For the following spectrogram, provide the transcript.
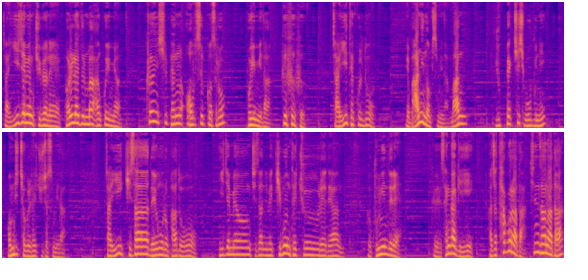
자, 이재명 주변에 벌레들만 안고 있면 큰 실패는 없을 것으로 보입니다. 흐흐흐. 자, 이 댓글도 예, 많이 넘습니다. 만 675분이 엄지척을 해주셨습니다. 자, 이 기사 내용으로 봐도 이재명 지사님의 기본 대출에 대한 그 국민들의 그 생각이 아주 탁월하다, 신선하다,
